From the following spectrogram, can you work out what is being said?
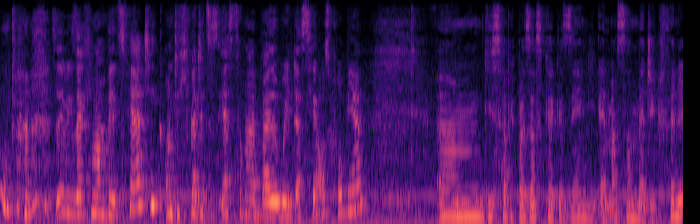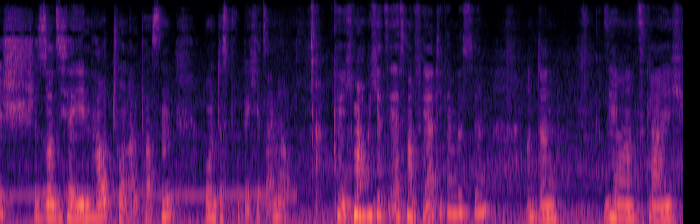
gut. So, wie gesagt, ich mache mir jetzt fertig und ich werde jetzt das erste Mal, by the way, das hier ausprobieren. Ähm, dies habe ich bei Saskia gesehen, die MSA Magic Finish. Das soll sich ja jeden Hautton anpassen. Und das probiere ich jetzt einmal aus. Okay, ich mache mich jetzt erstmal fertig ein bisschen. Und dann sehen wir uns gleich,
